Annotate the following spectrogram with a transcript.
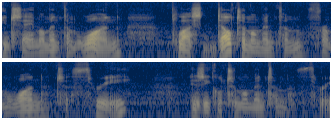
you'd say momentum 1 plus delta momentum from 1 to 3 is equal to momentum 3.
